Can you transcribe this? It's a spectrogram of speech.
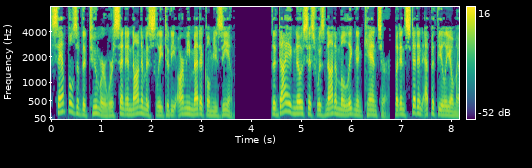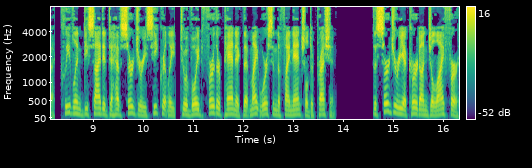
Samples of the tumor were sent anonymously to the Army Medical Museum. The diagnosis was not a malignant cancer, but instead an epithelioma. Cleveland decided to have surgery secretly, to avoid further panic that might worsen the financial depression. The surgery occurred on July 1,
